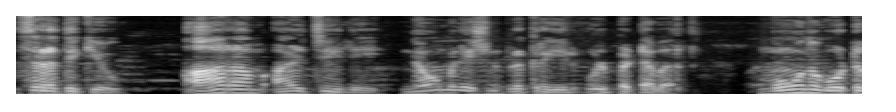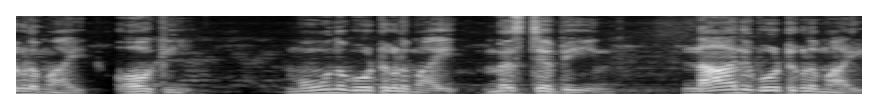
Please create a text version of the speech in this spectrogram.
ശ്രദ്ധിക്കൂ. ആറാം ആഴ്ചയിലെ നോമിനേഷൻ പ്രക്രിയയിൽ ഉൾപ്പെട്ടവർ മൂന്ന് വോട്ടുകളുമായി ഓഗി മൂന്ന് വോട്ടുകളുമായി മിസ്റ്റർ ബീൻ നാല് വോട്ടുകളുമായി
